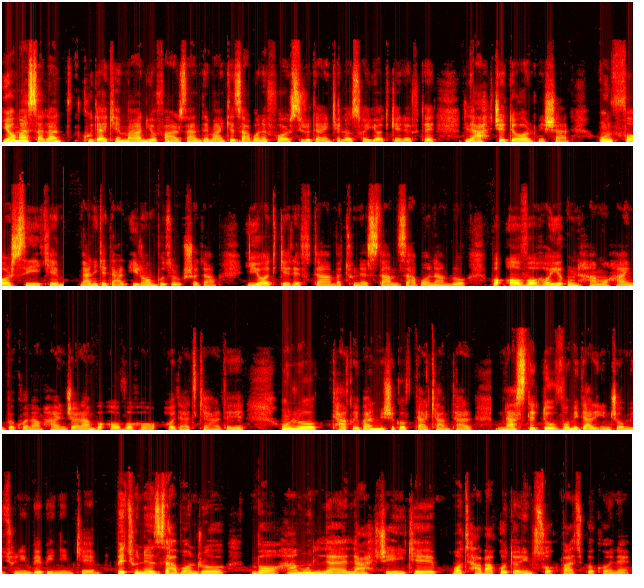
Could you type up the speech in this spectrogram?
یا مثلا کودک من یا فرزند من که زبان فارسی رو در این کلاس ها یاد گرفته لحجه دار میشن. اون فارسی که منی که در ایران بزرگ شدم یاد گرفتم و تونستم زبانم رو با آواهای اون هماهنگ بکنم هنجرم با آواها عادت کرده اون رو تقریبا میشه گفت در کمتر نسل دومی در اینجا می‌تونیم ببینیم که بتونه زبان رو با همون لحجه ای که ما توقع داریم صحبت بکنه.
